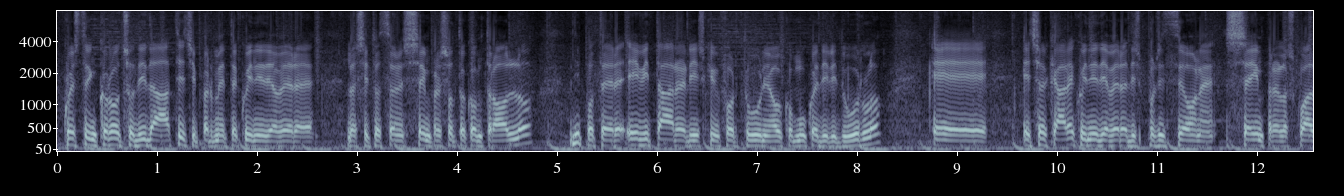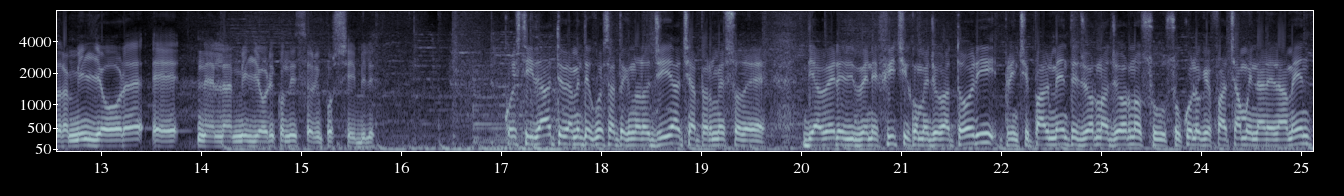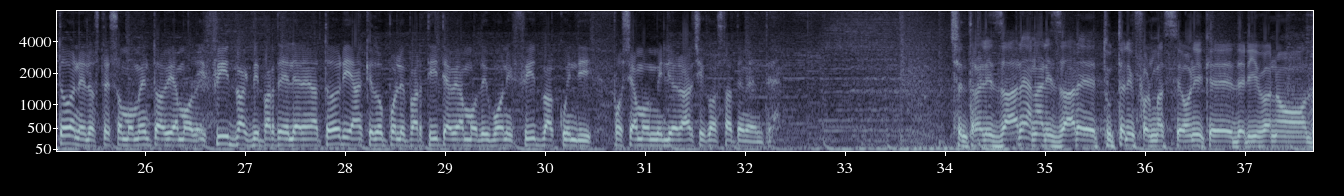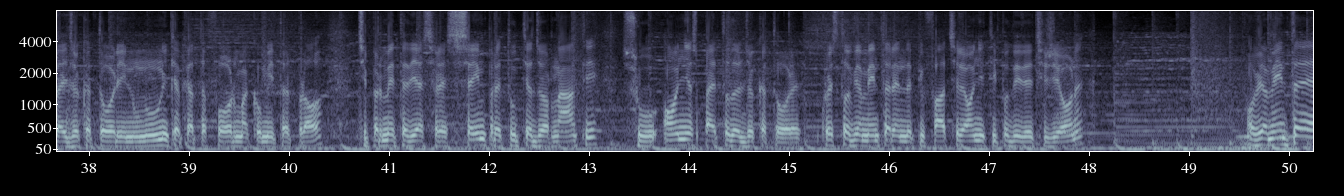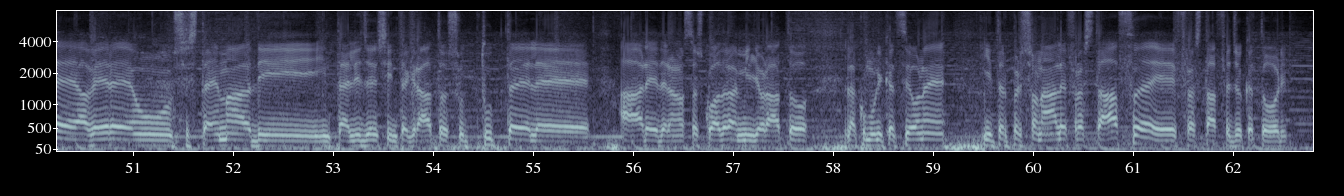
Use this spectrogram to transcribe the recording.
Questo incrocio di dati ci permette quindi di avere la situazione sempre sotto controllo, di poter evitare il rischio infortunio o comunque di ridurlo e, e cercare quindi di avere a disposizione sempre la squadra migliore e nelle migliori condizioni possibili. Questi dati, ovviamente questa tecnologia ci ha permesso de, di avere dei benefici come giocatori, principalmente giorno a giorno su, su, quello che facciamo in allenamento, nello stesso momento abbiamo dei feedback di parte degli allenatori, anche dopo le partite abbiamo dei buoni feedback, quindi possiamo migliorarci costantemente. Centralizzare e analizzare tutte le informazioni che derivano dai giocatori in un'unica piattaforma come Interpro ci permette di essere sempre tutti aggiornati su ogni aspetto del giocatore. Questo ovviamente rende più facile ogni tipo di decisione. Ovviamente avere un sistema di intelligence integrato su tutte le aree della nostra squadra ha migliorato la comunicazione interpersonale fra staff e fra staff e giocatori.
